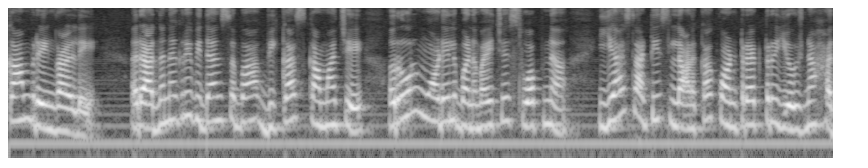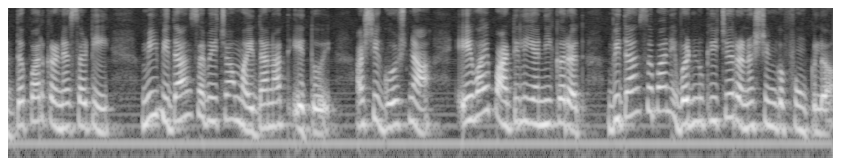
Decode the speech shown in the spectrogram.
काम रेंगाळले. राधानगरी विधानसभा विकास कामाचे रोल मॉडेल बनवायचे स्वप्न यासाठीच लाडका कॉन्ट्रॅक्टर योजना हद्दपार करण्यासाठी मी विधानसभेच्या मैदानात येतोय अशी घोषणा ए वाय पाटील यांनी करत विधानसभा निवडणुकीचे रणशिंग फुंकलं.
